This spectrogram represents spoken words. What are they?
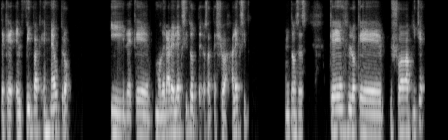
de que el feedback es neutro y de que moderar el éxito te, o sea, te llevas al éxito. Entonces, ¿qué es lo que yo apliqué?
